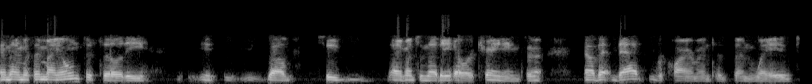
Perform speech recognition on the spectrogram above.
And then within my own facility, it, well, so I mentioned that eight-hour training. So now that that requirement has been waived,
